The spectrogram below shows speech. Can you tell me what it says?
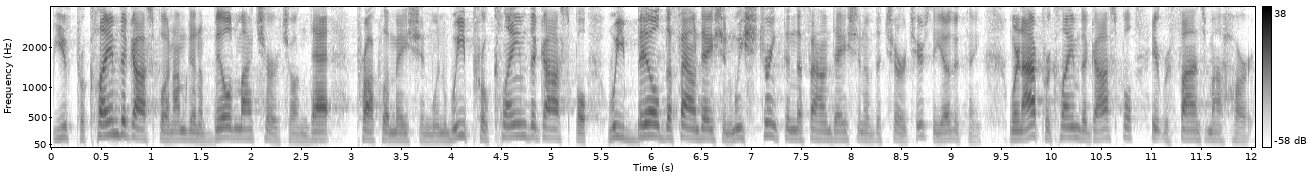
you've proclaimed the gospel, and I'm going to build my church on that proclamation. When we proclaim the gospel, we build the foundation, we strengthen the foundation of the church. Here's the other thing when I proclaim the gospel, it refines my heart.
